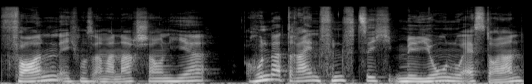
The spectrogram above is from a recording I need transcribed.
von, ich muss einmal nachschauen hier, 153 Millionen US-Dollar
